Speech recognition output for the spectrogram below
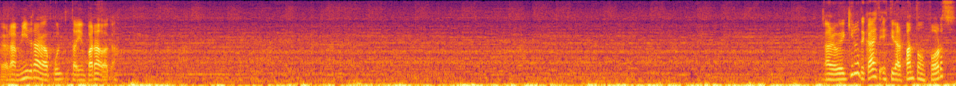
Pero ahora mi Dragapult está bien parado acá. Ahora lo que quiero te cae es tirar Phantom Force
